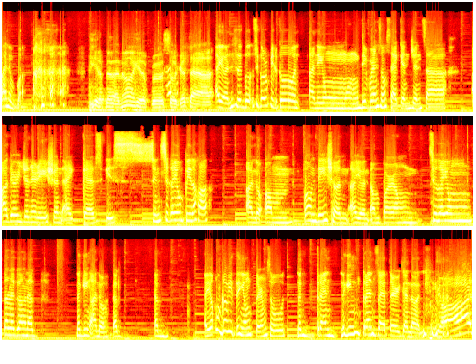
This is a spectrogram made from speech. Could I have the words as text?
paano ba? hirap na ano, hirap ko sugat ah. Ayun, siguro, siguro feel ko, ano, yung difference ng second gen sa other generation, I guess, is since sila yung pinaka ano, um, foundation, ayun, um, parang sila yung talagang nag, naging ano, nag, nag, ayokong gamitin yung term, so, nag-trend, naging trendsetter, ganon. Yan.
